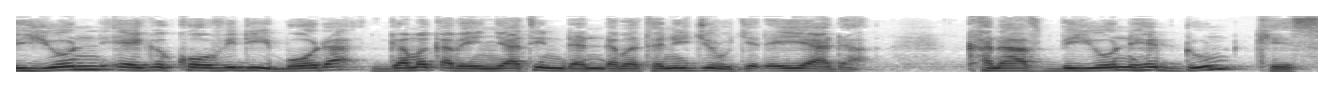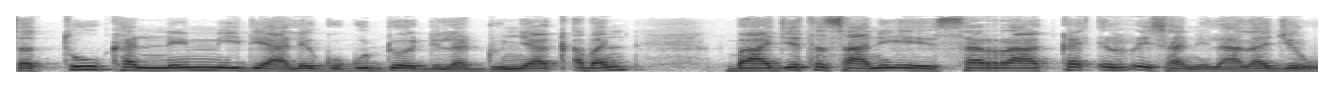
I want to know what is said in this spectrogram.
Biyyoonni eega koovidii booda gama qabeenyaatiin dandamatanii jiru jedhee yaada. Kanaaf biyyoonni hedduun keessattuu kanneen miidiyaalee guguddoo idil addunyaa qaban baajeta isaanii eessarraa akka hir'isan ilaalaa jiru.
